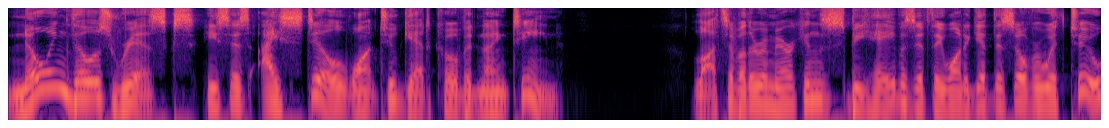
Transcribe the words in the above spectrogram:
Knowing those risks, he says, I still want to get COVID 19. Lots of other Americans behave as if they want to get this over with too,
